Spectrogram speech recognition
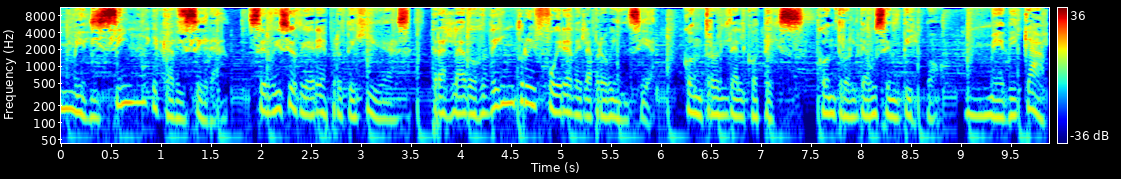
medicina de cabecera, servicios de áreas protegidas, traslados dentro y fuera de la provincia, control de alcotés, control de ausentismo. Medicap,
